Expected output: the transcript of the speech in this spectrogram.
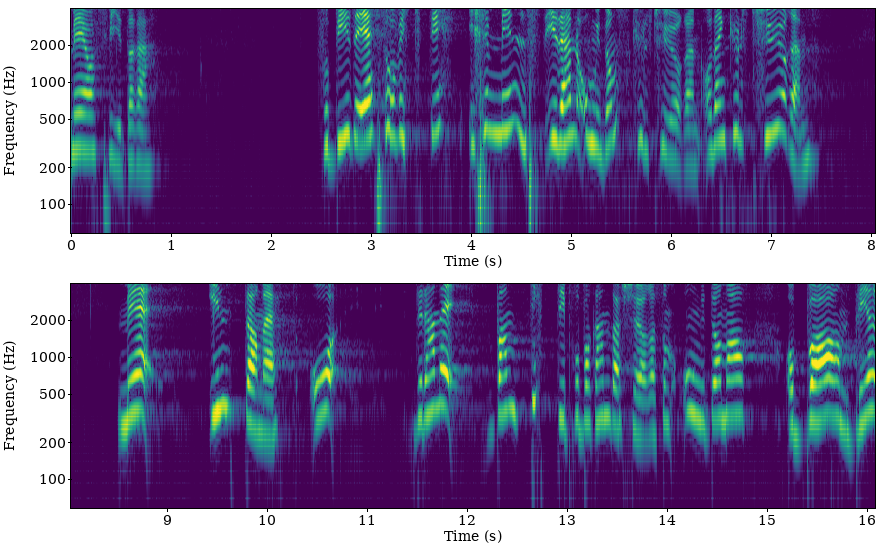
med oss videre. Fordi det er så viktig, ikke minst i den ungdomskulturen og den kulturen med Internett og det denne vanvittige propagandakjøret som ungdommer og barn blir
